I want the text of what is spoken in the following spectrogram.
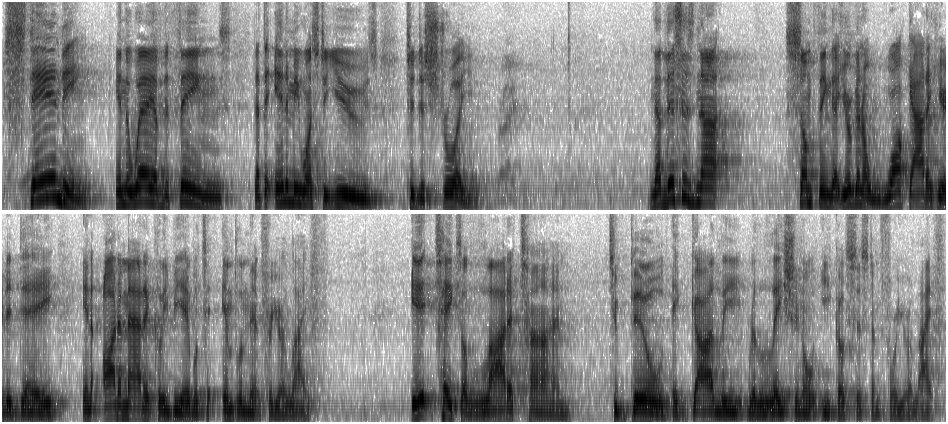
Standing in the way of the things that the enemy wants to use to destroy you. Right. Now, this is not something that you're going to walk out of here today and automatically be able to implement for your life. It takes a lot of time to build a godly relational ecosystem for your life.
